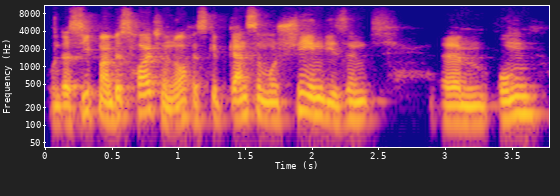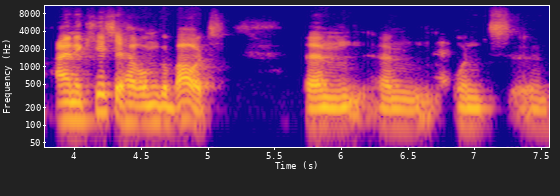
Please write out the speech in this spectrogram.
Und das sieht man bis heute noch. Es gibt ganze Moscheen, die sind ähm, um eine Kirche herum gebaut. Ähm, ähm, und, äh,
